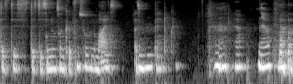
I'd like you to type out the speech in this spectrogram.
dass das, dass das in unseren Köpfen so normal ist. Also Mhm. beeindruckend. Mhm. Ja. Ja.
